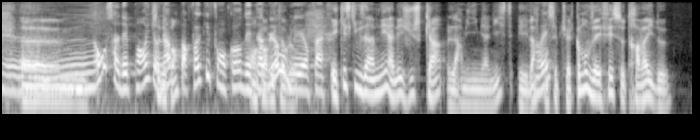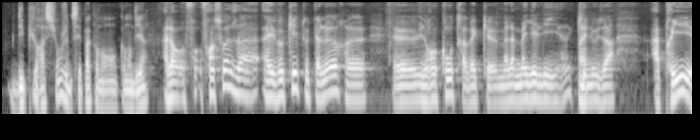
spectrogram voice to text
Euh, euh, non, ça dépend. Il y en a parfois qui font encore des, tableaux, Mais enfin... Et qu'est-ce qui vous a amené à aller jusqu'à l'art minimaliste et l'art conceptuel? Comment vous avez fait ce travail de d'épuration? Je ne sais pas comment, comment dire. Alors Françoise a, évoqué tout à l'heure euh, une rencontre avec Madame Mayeli, hein, qui nous a appris,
